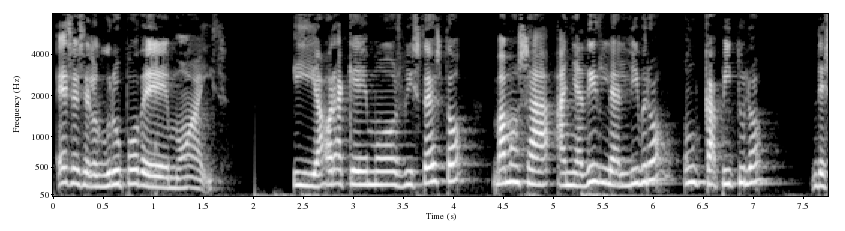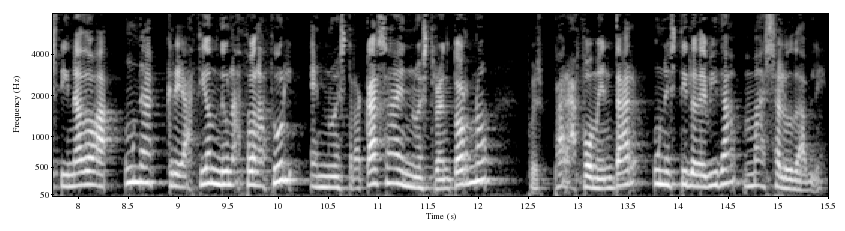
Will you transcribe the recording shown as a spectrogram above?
ese es el grupo de Moais. Y ahora que hemos visto esto, vamos a añadirle al libro un capítulo destinado a una creación de una zona azul en nuestra casa, en nuestro entorno, pues para fomentar un estilo de vida más saludable.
